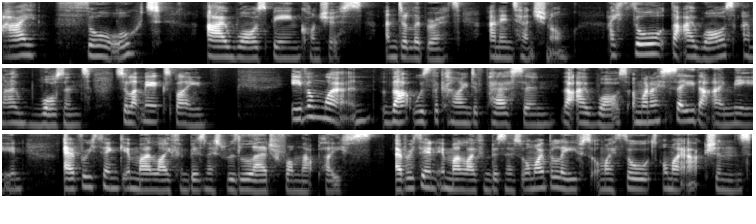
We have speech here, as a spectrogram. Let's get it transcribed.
I thought I was being conscious and deliberate and intentional. I thought that I was, and I wasn't. So let me explain even when that was the kind of person that I was, and when I say that, I mean everything in my life and business was led from that place. Everything in my life and business, all my beliefs, all my thoughts, all my actions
